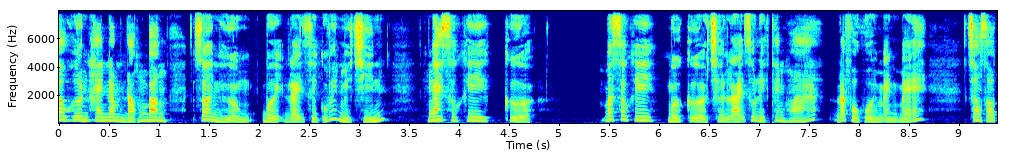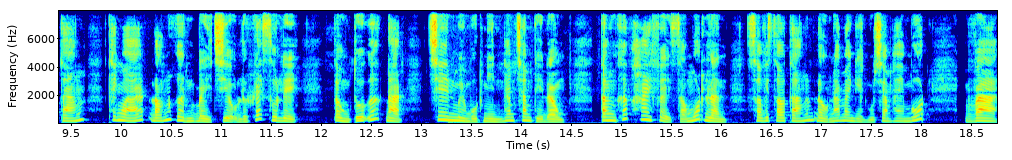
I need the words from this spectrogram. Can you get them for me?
sau hơn 2 năm đóng băng do ảnh hưởng bởi đại dịch COVID-19, ngay sau khi cửa và sau khi mở cửa trở lại du lịch Thanh Hóa đã phục hồi mạnh mẽ. Trong 6 tháng, Thanh Hóa đón gần 7 triệu lượt khách du lịch, tổng thu ước đạt trên 11.500 tỷ đồng, tăng gấp 2,61 lần so với 6 tháng đầu năm 2021 và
